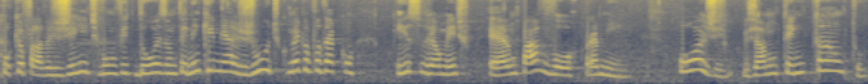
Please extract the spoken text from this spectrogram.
Porque eu falava, gente, vão vir dois, eu não tenho nem quem me ajude, como é que eu vou dar conta? Isso realmente era um pavor para mim. Hoje, já não tenho tanto,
